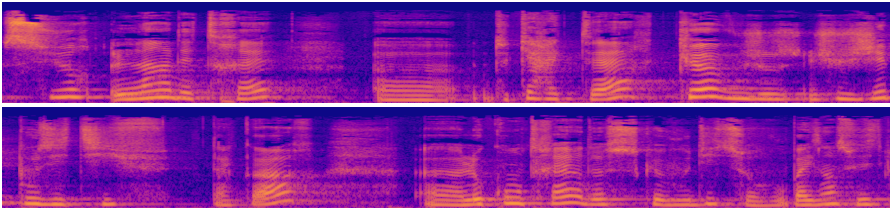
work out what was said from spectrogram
sur l'un des traits euh, de caractère que vous jugez positif, d'accord? Euh, le contraire de ce que vous dites sur vous. Par exemple, si vous dites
